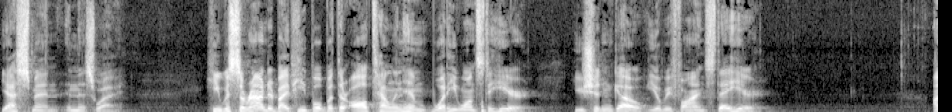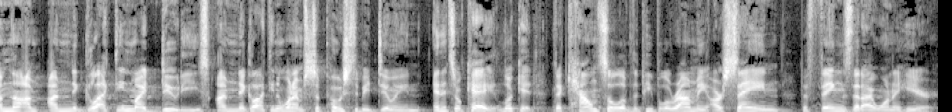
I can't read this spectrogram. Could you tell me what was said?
yes men in this way. He was surrounded by people, but they're all telling him what he wants to hear. You shouldn't go. You'll be fine. Stay here. I'm, not, I'm, I'm neglecting my duties. I'm neglecting what I'm supposed to be doing. And it's okay. Look at the counsel of the people around me are saying the things that I want to hear.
